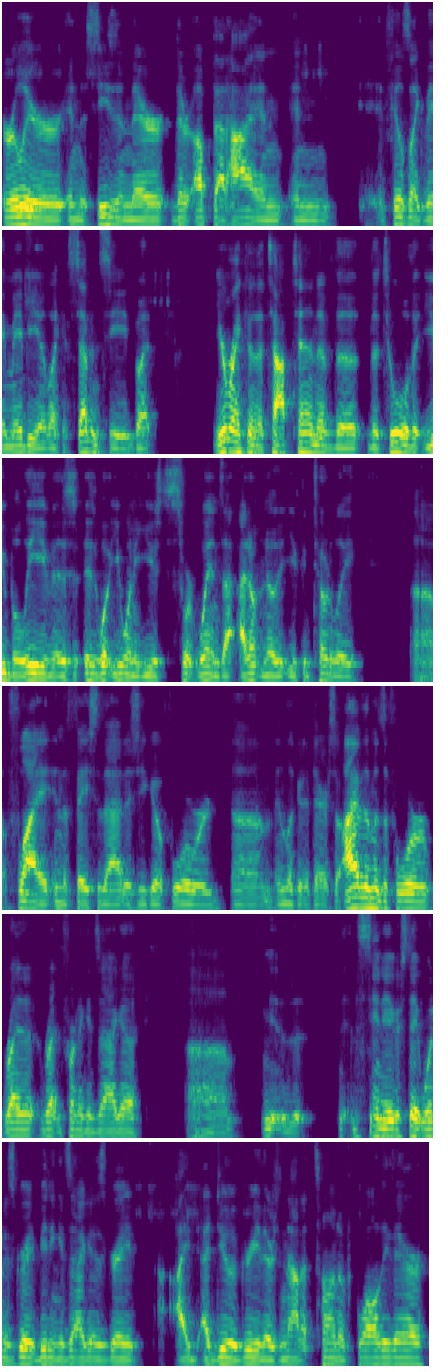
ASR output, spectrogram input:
earlier in the season, they're they're up that high, and and it feels like they may be like a seven seed. But you're ranked in the top 10 of the the tool that you believe is is what you want to use to sort wins i, I don't know that you can totally uh, fly it in the face of that as you go forward um, and look at it there so i have them as a four right right in front of gonzaga um, the, san diego state win is great beating gonzaga is great I, I do agree there's not a ton of quality there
